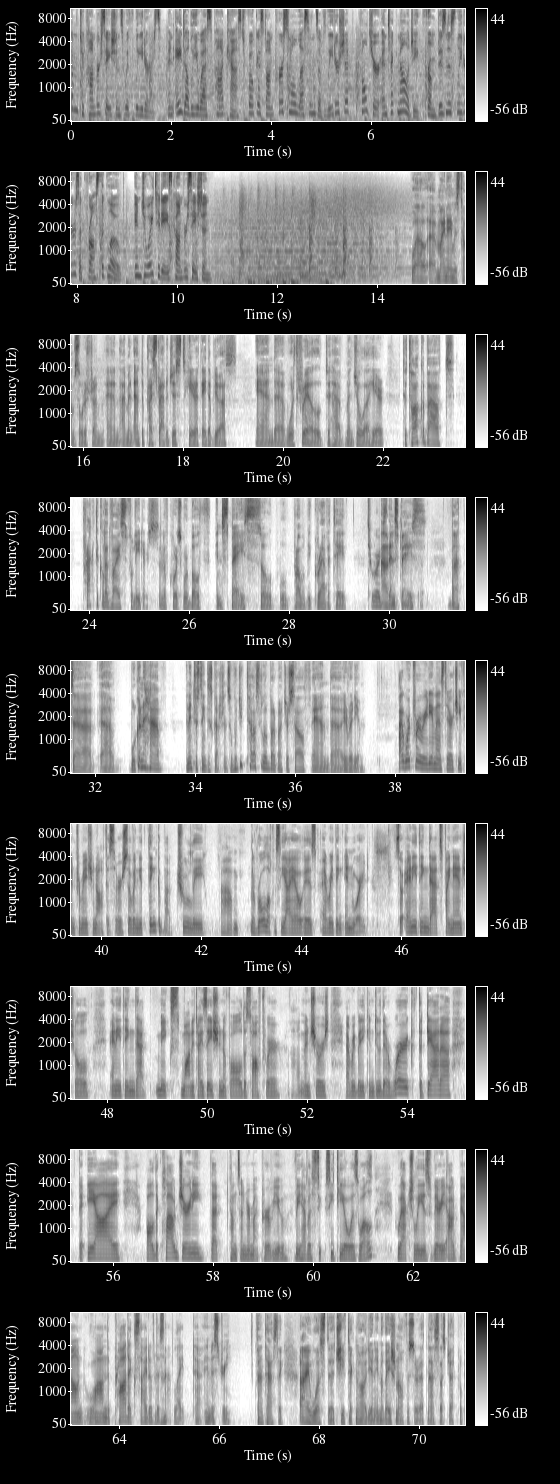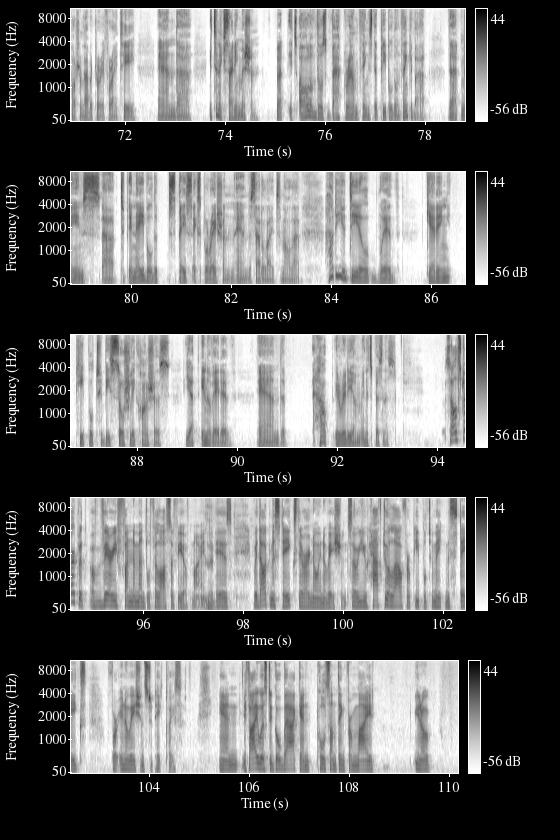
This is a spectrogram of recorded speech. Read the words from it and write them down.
Welcome to Conversations with Leaders, an AWS podcast focused on personal lessons of leadership, culture, and technology from business leaders across the globe. Enjoy today's conversation. Well, uh, my name is Tom Soderstrom, and I'm an enterprise strategist here at AWS. And uh, we're thrilled to have Manjula here to talk about practical advice for leaders. And of course, we're both in space, so we'll probably gravitate Towards out that. in space. But uh, uh, we're going to have an interesting discussion. So, would you tell us a little bit about yourself and uh, Iridium? I work for Iridium as their chief information officer. So when you think about truly um, the role of a CIO is everything inward. So anything that's financial, anything that makes monetization of all the software um, ensures everybody can do their work, the data, the AI, all the cloud journey that comes under my purview. We have a C- CTO as well, who actually is very outbound on the product side of the satellite uh, industry. Fantastic. I was the Chief Technology and Innovation Officer at NASA's Jet Propulsion Laboratory for IT. And uh, it's an exciting mission, but it's all of those background things that people don't think about. That means uh, to enable the space exploration and the satellites and all that. How do you deal with getting people to be socially conscious yet innovative and help Iridium in its business? So I'll start with a very fundamental philosophy of mine Good. is without mistakes there are no innovation. So you have to allow for people to make mistakes for innovations to take place. And if I was to go back and pull something from my you know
